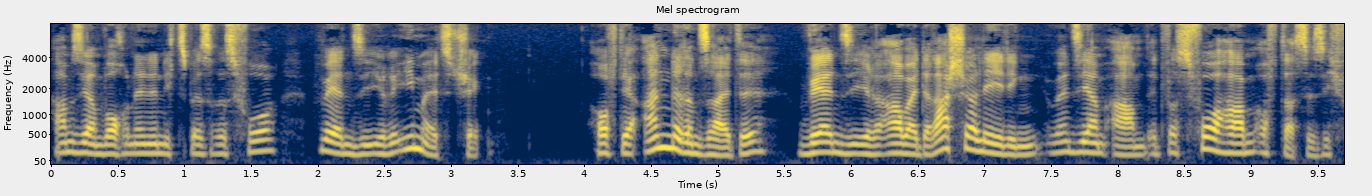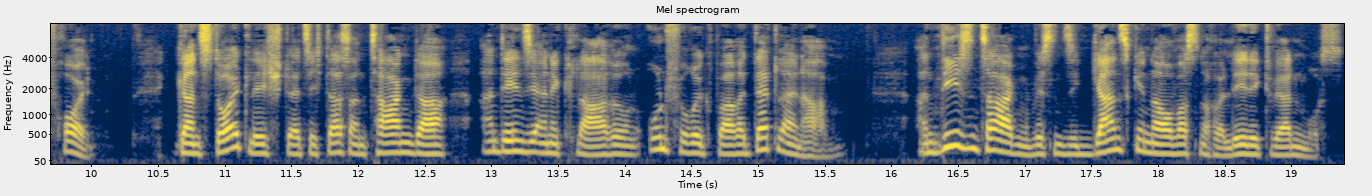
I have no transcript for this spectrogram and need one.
Haben Sie am Wochenende nichts Besseres vor, werden Sie Ihre E-Mails checken. Auf der anderen Seite werden Sie Ihre Arbeit rasch erledigen, wenn Sie am Abend etwas vorhaben, auf das Sie sich freuen. Ganz deutlich stellt sich das an Tagen dar, an denen Sie eine klare und unverrückbare Deadline haben. An diesen Tagen wissen Sie ganz genau, was noch erledigt werden muss.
